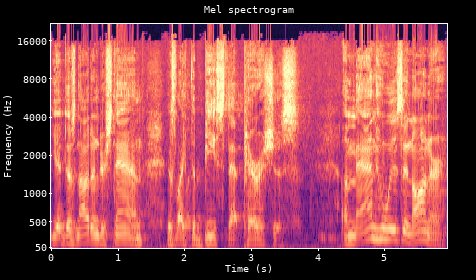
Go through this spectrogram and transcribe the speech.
yet does not understand is like the beast that perishes. A man who is in honor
